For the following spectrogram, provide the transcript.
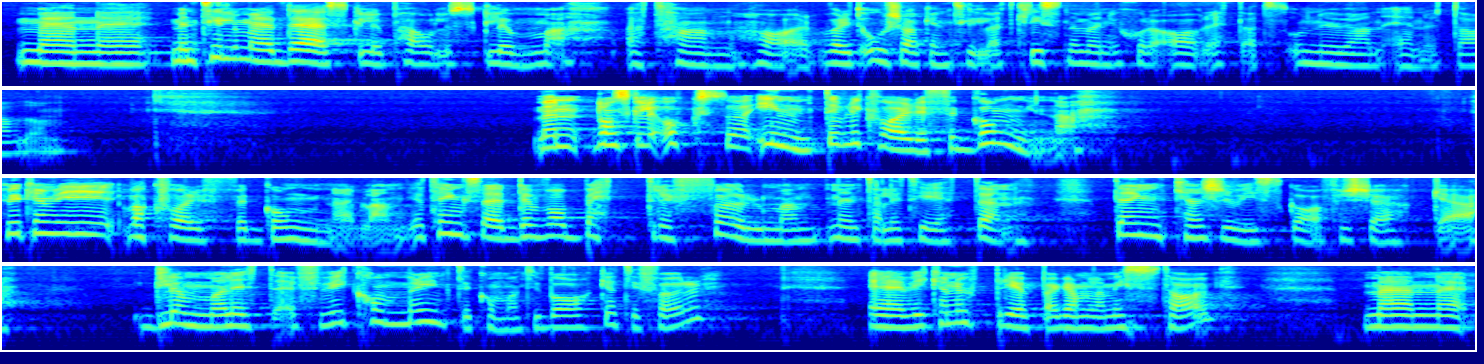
Men, eh, men till och med det skulle Paulus glömma, att han har varit orsaken till att kristna människor har avrättats och nu är han en av dem. Men de skulle också inte bli kvar i det förgångna. Hur kan vi vara kvar i det förgångna ibland? Jag tänker så här, det var bättre förr mentaliteten. Den kanske vi ska försöka glömma lite, för vi kommer inte komma tillbaka till förr. Eh, vi kan upprepa gamla misstag, men eh,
